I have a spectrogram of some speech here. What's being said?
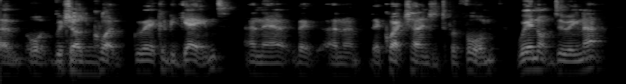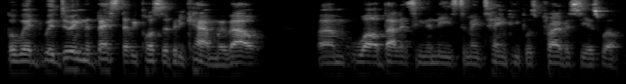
um, or which gamed. are quite where it could be gamed and they're they're, and, uh, they're quite challenging to perform. We're not doing that, but we're we're doing the best that we possibly can without um, while balancing the needs to maintain people's privacy as well.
